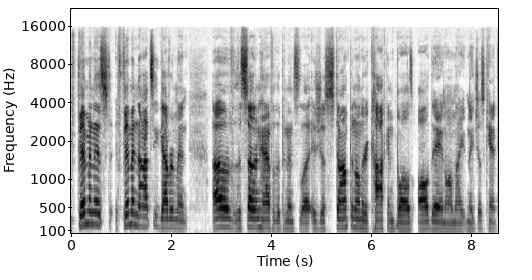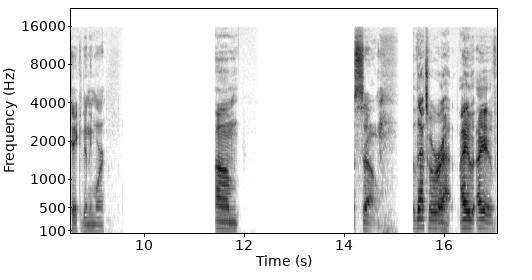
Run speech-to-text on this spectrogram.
feminist, feminazi government of the southern half of the peninsula is just stomping on their cock and balls all day and all night, and they just can't take it anymore. Um. So, that's where we're at. I I have.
